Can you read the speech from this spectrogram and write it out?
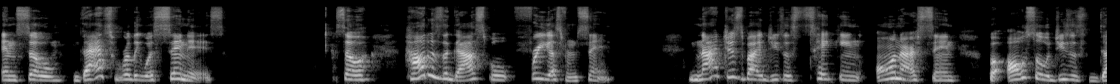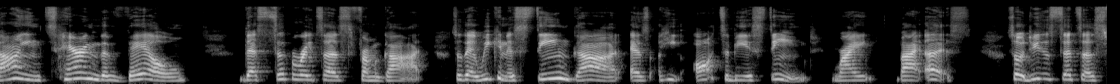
And so that's really what sin is. So, how does the gospel free us from sin? Not just by Jesus taking on our sin, but also Jesus dying, tearing the veil that separates us from God so that we can esteem God as he ought to be esteemed, right? By us. So Jesus sets us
